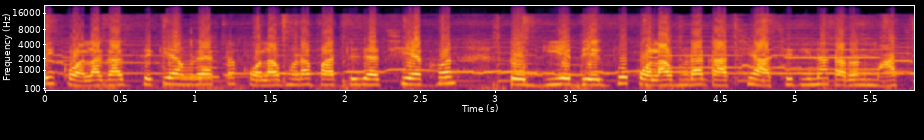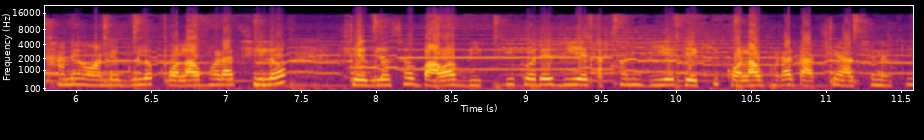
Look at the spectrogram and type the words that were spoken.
ওই কলা গাছ থেকে আমরা একটা কলা ভরা পাতে যাচ্ছি এখন। তো গিয়ে দেখব কলা ভরা গাছে আছে কিনা, কারণ মাঝখানে অনেকগুলো কলা ভরা ছিল, সেগুলো সব বাবা বিক্রি করে দিয়ে এখন গিয়ে দেখি কলা ভরা গাছে আছে নাকি।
